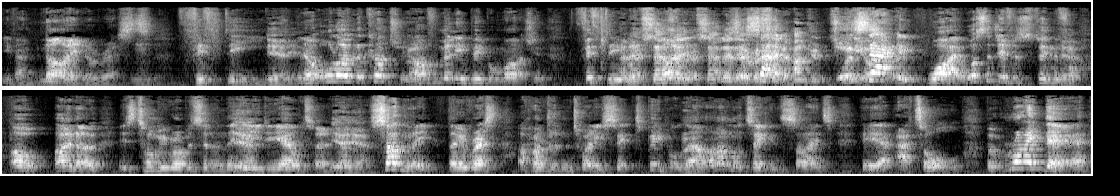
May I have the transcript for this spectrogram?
you've had nine arrests, Mm. 15. Yeah, yeah. You know, all over the country, Right. half a million people marching. 15 And arrests, Saturday-. Saturday they So arrested Saturday- 120 Exactly. that. Why? What's the difference between the Yeah. four? Oh, I know. It's Tommy Robinson and the Yeah. EDL turn. Yeah, yeah. Suddenly, they arrest 126 people. Mm. Now, I'm not taking sides here at all, but right there,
